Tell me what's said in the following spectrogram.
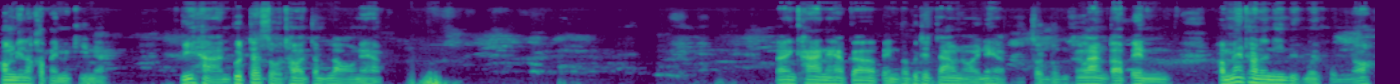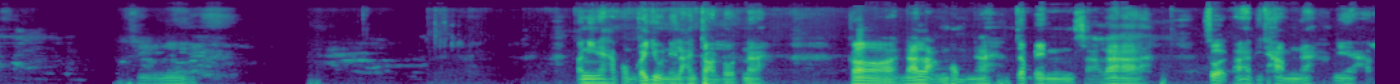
ห้องที่เราเข้าไปเมื่อกี้นะวิหารพุทธโสธรจำลองนะครับ ด้านข้างนะครับ ก็เป็นพระพุทธเจ้าน้อยนะครับ ส่วนตรงข้างล่างก็เป็น พระแม่ธรณีบีบมวยผมเนาะอเคตอนนี้นะครับผมก็อยู่ในลานจอดรถนะ ก็ด้านหลังผมนะ จะเป็นศาลาสวดพระอภิธรรมนะเนี่ยครับ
